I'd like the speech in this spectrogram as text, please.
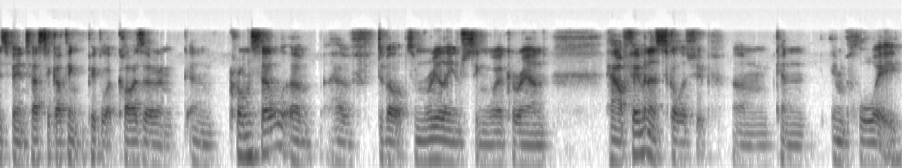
is fantastic. I think people at Kaijser and, and Kronsell um, have developed some really interesting work around how feminist scholarship um, can employ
